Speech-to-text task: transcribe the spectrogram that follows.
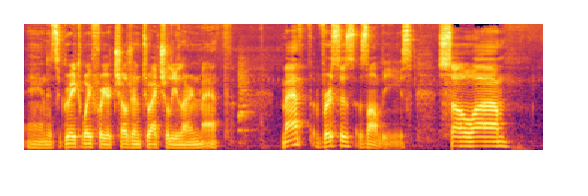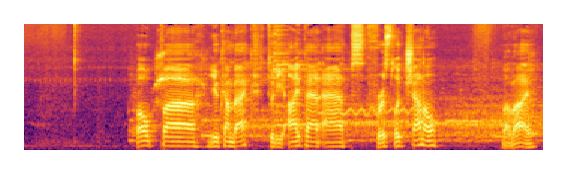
And it's a great way for your children to actually learn math. Math versus Zombies. So... Um, Hope uh, you come back to the iPad apps First Look channel. Bye bye.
